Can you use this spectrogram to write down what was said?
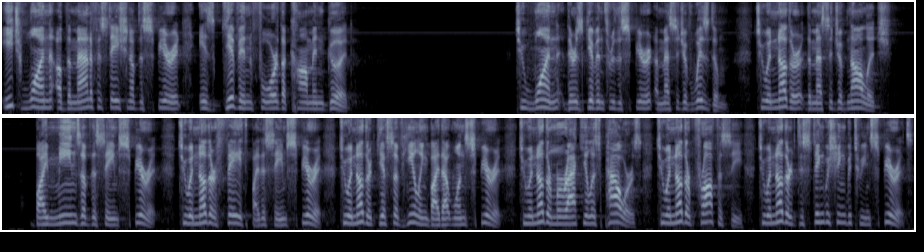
Each one of the manifestation of the Spirit is given for the common good. To one, there's given through the Spirit a message of wisdom, to another, the message of knowledge by means of the same Spirit, to another, faith by the same Spirit, to another, gifts of healing by that one Spirit, to another, miraculous powers, to another, prophecy, to another, distinguishing between spirits,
